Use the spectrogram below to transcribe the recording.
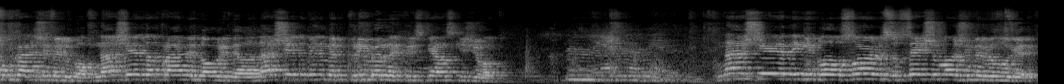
покажеме љубов, наше е да правиме добри дела, наше е да бидеме пример на христијански живот. Наше е да ги благословиме со се што можеме ве луѓе.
